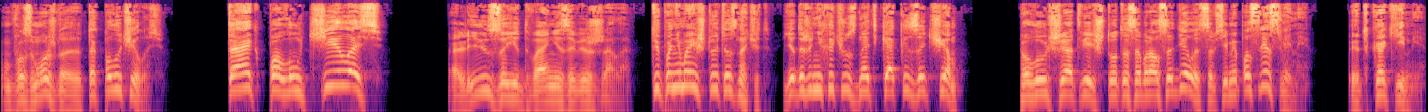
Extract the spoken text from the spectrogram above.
Возможно, так получилось. Так получилось? Лиза едва не завизжала. Ты понимаешь, что это значит? Я даже не хочу знать, как и зачем. Лучше ответь, что ты собрался делать со всеми последствиями. Это какими?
